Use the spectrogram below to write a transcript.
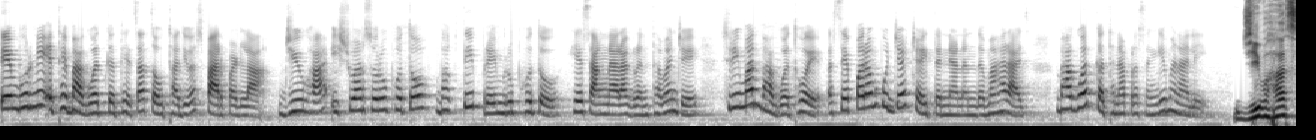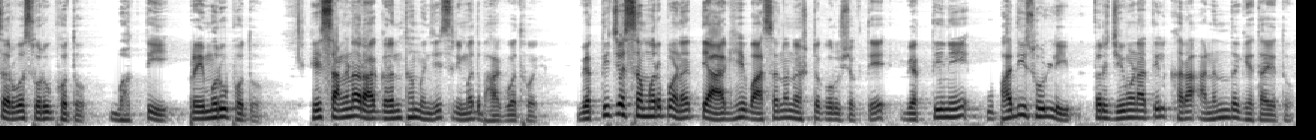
टेंभुर्णी येथे भागवत कथेचा चौथा दिवस पार पडला. जीव हा ईश्वर स्वरूप होतो भक्ती प्रेमरूप होतो. हे सांगणारा ग्रंथ म्हणजे श्रीमद भागवत होय असे परमपूज्य चैतन्यानंद महाराज भागवत कथनाप्रसंगी म्हणाले. जीव हा सर्व स्वरूप होतो भक्ती प्रेमरूप होतो. हे सांगणारा ग्रंथ म्हणजे श्रीमद भागवत होय. व्यक्तीचे समर्पण त्याग हे वासना नष्ट करू शकते. व्यक्तीने उपाधी सोडली तर जीवनातील खरा आनंद घेता येतो.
